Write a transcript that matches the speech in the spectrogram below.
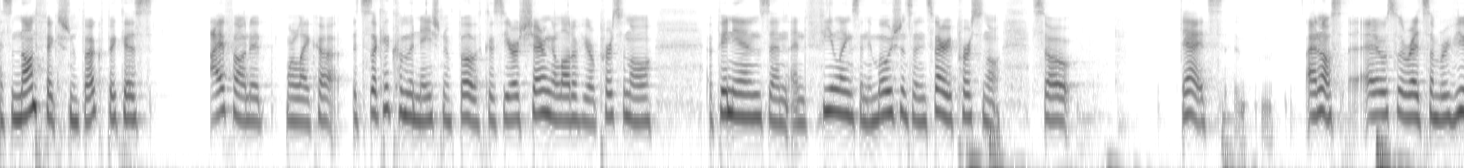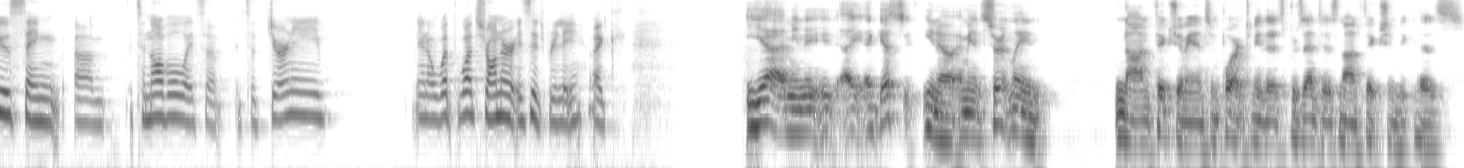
as a nonfiction book because I found it more like a it's like a combination of both because you're sharing a lot of your personal opinions and, and feelings and emotions and it's very personal. So yeah, it's I know. I also read some reviews saying um, it's a novel, it's a it's a journey. You know what what genre is it really like? Yeah, I mean, it, I, I guess you know. I mean, it's certainly nonfiction. I mean, it's important to me that it's presented as nonfiction because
